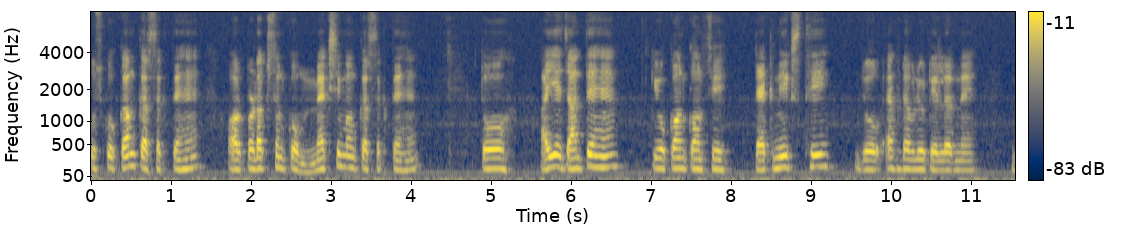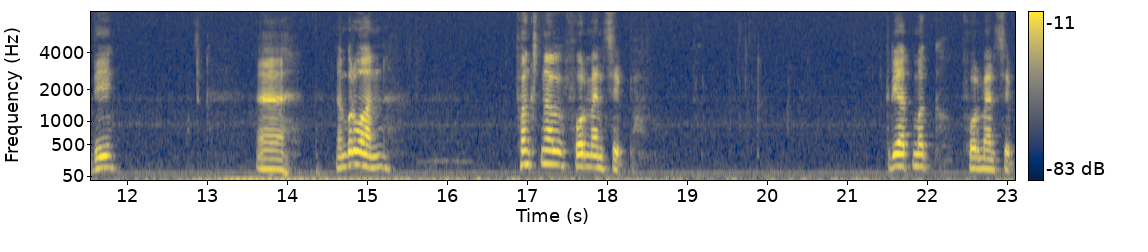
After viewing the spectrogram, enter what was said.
उसको कम कर सकते हैं और प्रोडक्शन को मैक्सिमम कर सकते हैं। तो आइए जानते हैं कि वो कौन कौन सी टेक्निक्स थी जो एफ़ डब्ल्यू टेलर ने दी। नंबर वन फंक्शनल फोरमैनशिप क्रियात्मक फोरमैनशिप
